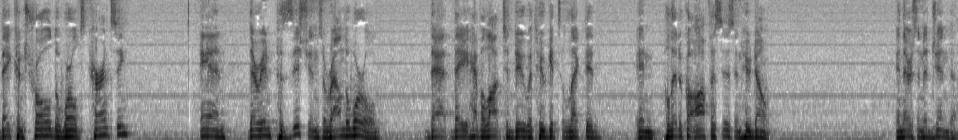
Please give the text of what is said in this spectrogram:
They control the world's currency, and they're in positions around the world that they have a lot to do with who gets elected in political offices and who don't. And there's an agenda.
